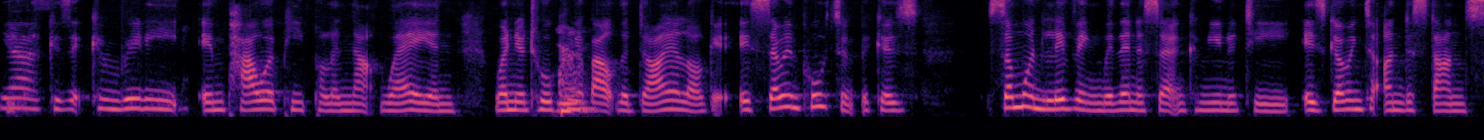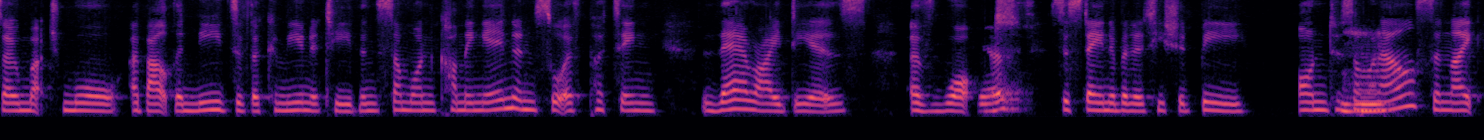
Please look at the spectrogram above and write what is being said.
Yeah, because yes. it can really empower people in that way. And when you're talking mm-hmm. about the dialogue, it, it's so important because someone living within a certain community is going to understand so much more about the needs of the community than someone coming in and sort of putting their ideas of what yes. sustainability should be onto mm-hmm. someone else and like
